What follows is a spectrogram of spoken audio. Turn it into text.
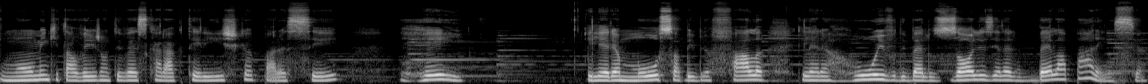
Um homem que talvez não tivesse característica para ser rei, ele era moço, a Bíblia fala ele era ruivo, de belos olhos e ele era de bela aparência.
